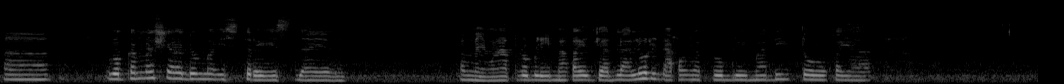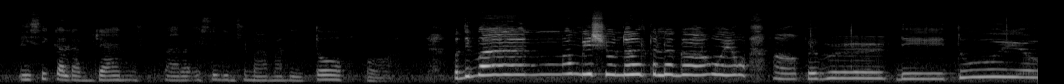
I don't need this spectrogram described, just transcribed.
At uh, huwag ka masyado ma-stress dahil uh, may mga problema kayo dyan. Lalo rin ako na problema dito. Kaya easy ka lang dyan. Para easy din si mama dito. Oh. O diba, missional talaga ako yung Happy birthday to you.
